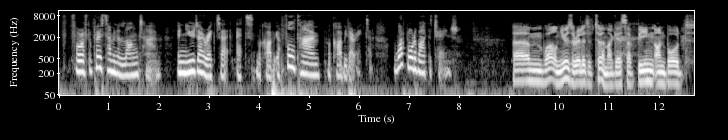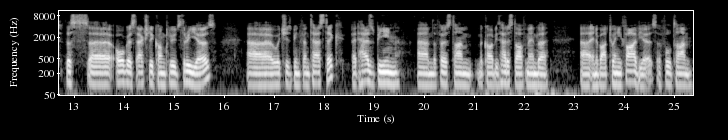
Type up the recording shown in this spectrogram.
for the first time in a long time, a new director at Maccabi, a full-time Maccabi director. What brought about the change? Um, well, new is a relative term, I guess. I've been on board this uh, August. Actually, concludes three years, uh, which has been fantastic. It has been um, the first time Maccabi's had a staff member uh, in about 25 years, a full-time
